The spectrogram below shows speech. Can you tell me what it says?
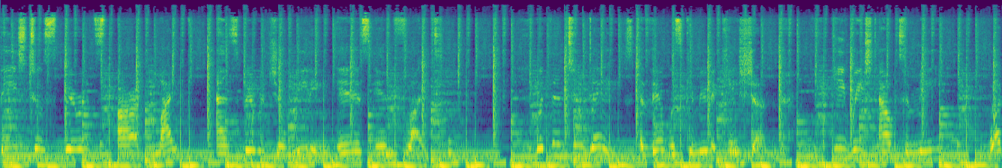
these two spirits are like and spiritual meeting is in flight. Within two days, there was communication. He reached out to me. What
